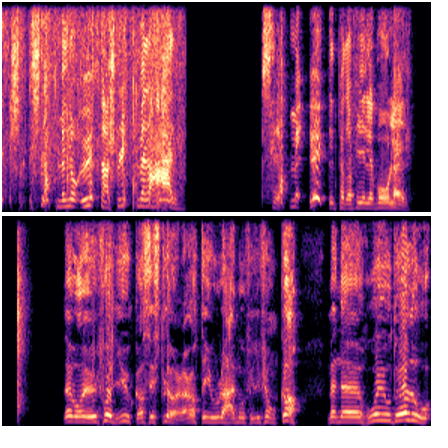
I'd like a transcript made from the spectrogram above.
Nei, slapp meg nå ut, da! Slutt med det her! Slapp meg ut, din pedofile boler! Det var jo i forrige uke sist lørdag at jeg gjorde det her med Filifjonka. Men uh, hun er jo død nå.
